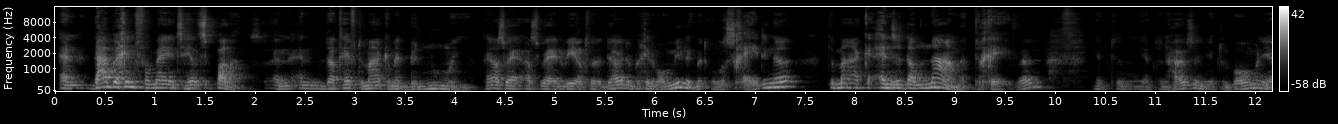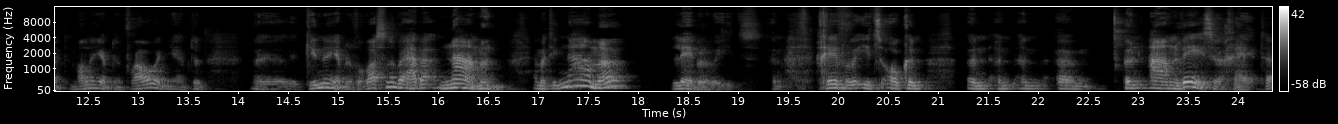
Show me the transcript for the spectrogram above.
En daar begint voor mij iets heel spannends. En, en dat heeft te maken met benoeming. Als wij, als wij een wereld willen duiden, beginnen we onmiddellijk met onderscheidingen te maken en ze dan namen te geven. Je hebt een, je hebt een huis en je hebt een boom en je hebt een man en je hebt een vrouw en je hebt een uh, kinderen, je hebt een volwassene. We hebben namen. En met die namen labelen we iets. En geven we iets ook een, een, een, een, um, een aanwezigheid. Hè?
